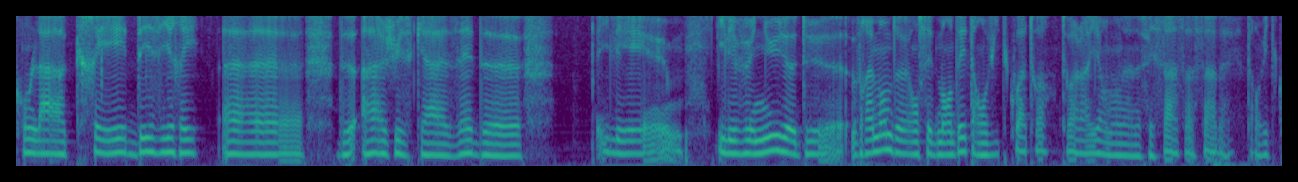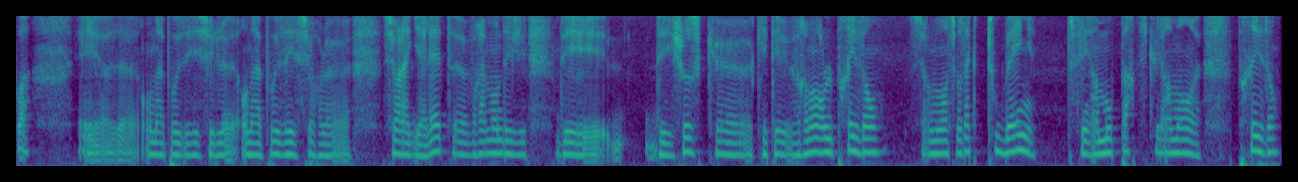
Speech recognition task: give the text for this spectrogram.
qu'on l'a créé, désiré, de A jusqu'à Z. il est, il est venu de vraiment de. On s'est demandé, t'as envie de quoi, toi? Toi là, on a fait ça, ça, ça. T'as envie de quoi? Et euh, on a posé sur le, on a posé sur le, sur la galette euh, vraiment des, des, des choses que, qui étaient vraiment le présent sur le moment. C'est pour ça que tout baigne. C'est un mot particulièrement euh, présent.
